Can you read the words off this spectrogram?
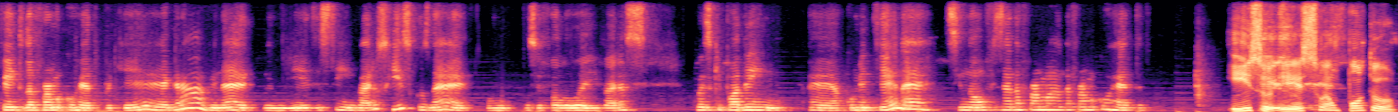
feito da forma correta, porque é grave, né? E existem vários riscos, né? Como você falou aí, várias coisas que podem é, acometer, né? Se não fizer da forma, da forma correta. Isso, isso é um ponto,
